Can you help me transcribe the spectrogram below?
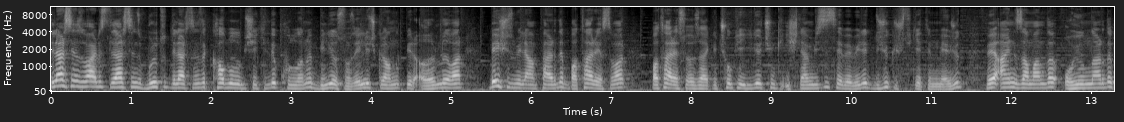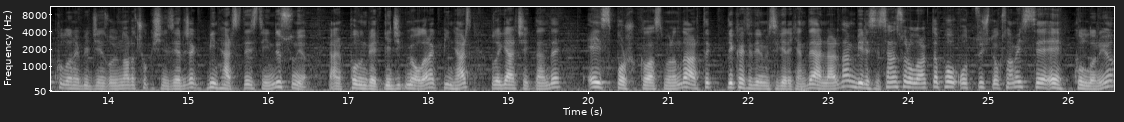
Dilerseniz wireless, dilerseniz bluetooth, dilerseniz de kablolu bir şekilde kullanabiliyorsunuz. 53 gramlık bir ağırlığı var. 500 mAh'de bataryası var. Bataryası özellikle çok iyi gidiyor çünkü işlemcisi sebebiyle düşük güç tüketimi mevcut ve aynı zamanda oyunlarda kullanabileceğiniz, oyunlarda çok işinize yarayacak 1000 Hz desteğini de sunuyor. Yani polling rate gecikme olarak 1000 Hz. Bu da gerçekten de e-spor klasmanında artık dikkat edilmesi gereken değerlerden birisi. Sensör olarak da POV 3395 SE kullanıyor.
